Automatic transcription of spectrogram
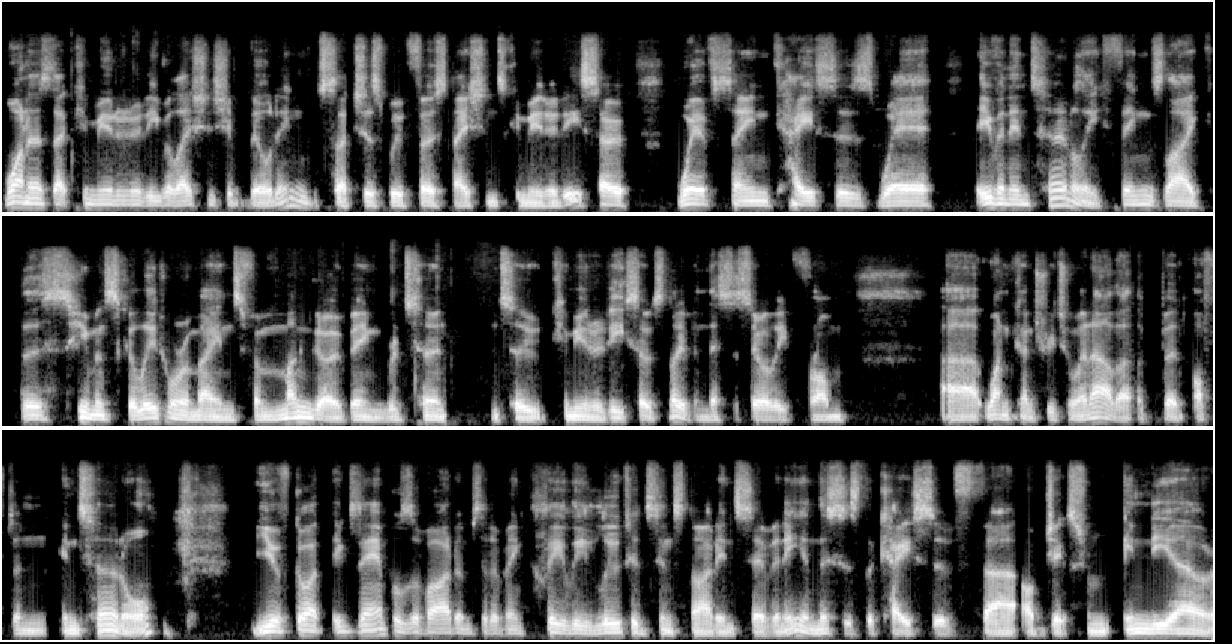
One is that community relationship building, such as with First Nations communities. So, we've seen cases where even internally, things like the human skeletal remains from Mungo being returned to community. So it's not even necessarily from uh, one country to another, but often internal. You've got examples of items that have been clearly looted since 1970, and this is the case of uh, objects from India,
